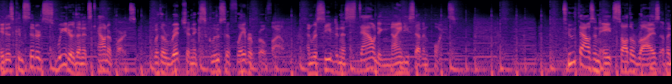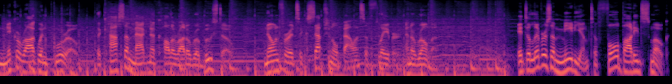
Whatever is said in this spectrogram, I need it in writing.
It is considered sweeter than its counterparts, with a rich and exclusive flavor profile, and received an astounding 97 points. 2008 saw the rise of a Nicaraguan puro, the Casa Magna Colorado Robusto, known for its exceptional balance of flavor and aroma. It delivers a medium to full-bodied smoke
